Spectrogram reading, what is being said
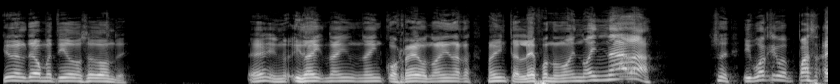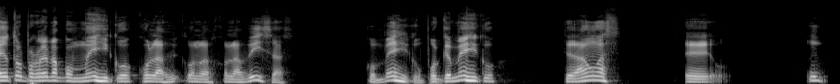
tiene el dedo metido no sé dónde. ¿Eh? Y, no, hay, no, hay, no hay un correo, no hay, no hay un teléfono, no hay, no hay nada. Igual que pasa, hay otro problema con México, con las, con las, con las visas, con México, porque México te dan unas, eh, un-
